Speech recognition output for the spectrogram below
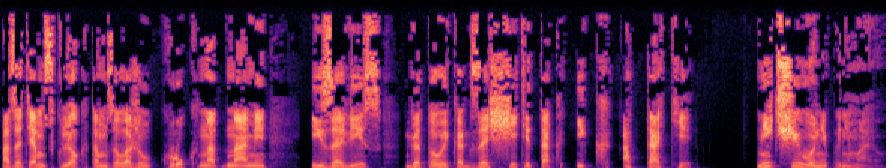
А затем с клёкотом заложил круг над нами и завис, готовый как к защите, так и к атаке. Ничего не понимаю.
